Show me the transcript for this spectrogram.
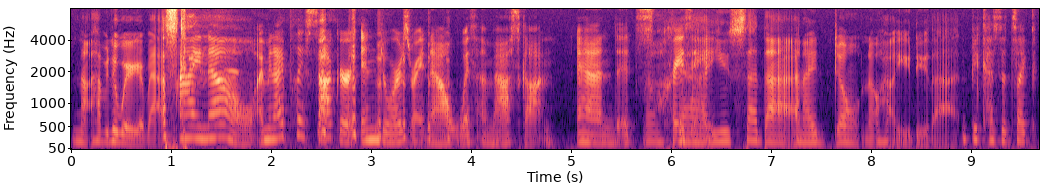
not having to wear your mask. I know. I mean, I play soccer indoors right now with a mask on, and it's Ugh, crazy Yeah, you said that, and I don't know how you do that. because it's like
